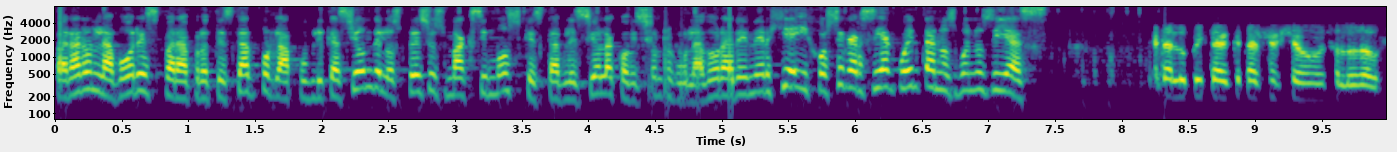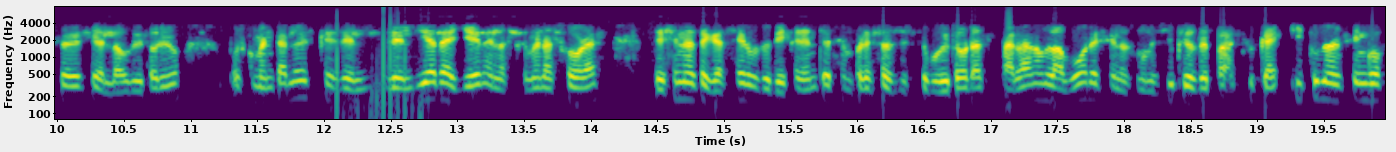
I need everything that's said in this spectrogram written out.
pararon labores para protestar por la publicación de los precios máximos que estableció la Comisión Reguladora de Energía. Y José García, cuéntanos, buenos días. ¿Qué tal, Lupita? ¿Qué tal, Sergio? Un saludo a ustedes y al auditorio. Pues comentarles que del, del día de ayer, en las primeras horas, decenas de gaseros de diferentes empresas distribuidoras pararon labores en los municipios de Pachuca y Tulancingo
